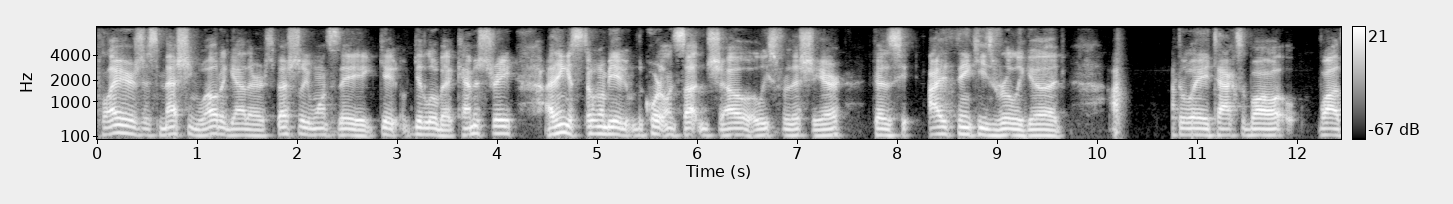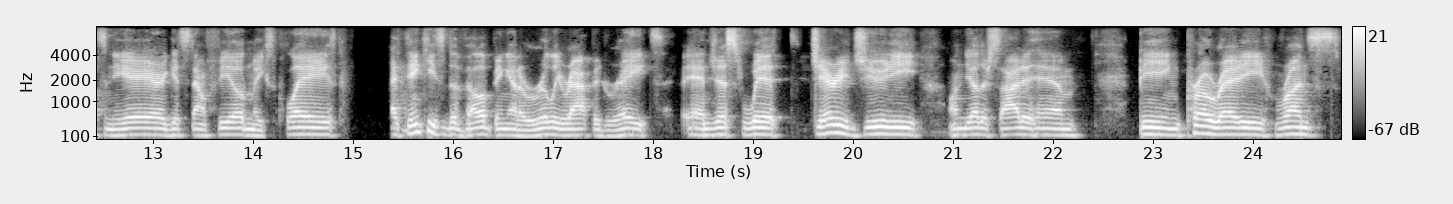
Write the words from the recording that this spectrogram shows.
players just meshing well together, especially once they get get a little bit of chemistry. I think it's still going to be the Courtland Sutton show, at least for this year, because I think he's really good. I like the way he attacks the ball while it's in the air, gets downfield, makes plays. I think he's developing at a really rapid rate, and just with Jerry Jeudy on the other side of him, being pro ready, runs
